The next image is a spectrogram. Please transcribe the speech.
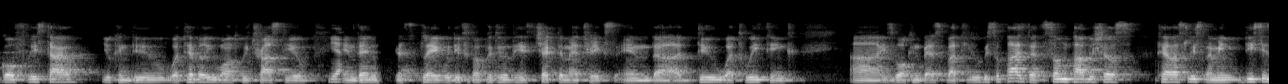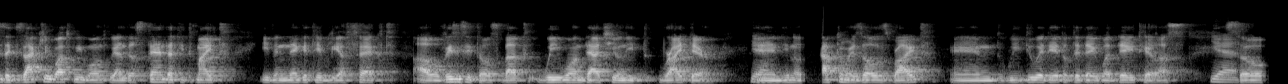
go freestyle you can do whatever you want. We trust you. Yeah. And then just play with different opportunities, check the metrics, and uh, do what we think uh, is working best. But you'll be surprised that some publishers tell us, listen, I mean, this is exactly what we want. We understand that it might even negatively affect our visitors, but we want that unit right there. Yeah. And, you know, the customer is always right. And we do at the end of the day what they tell us. Yeah. So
